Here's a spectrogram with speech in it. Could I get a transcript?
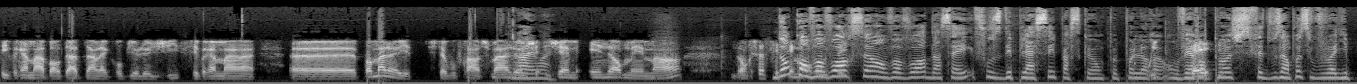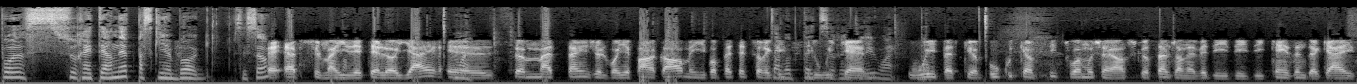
C'est vraiment abordable dans l'agrobiologie. C'est vraiment euh, pas mal. Je t'avoue franchement, j'aime énormément. Donc ça, c'est Donc on va voir ça, on va voir dans ça. Il faut se déplacer parce qu'on peut pas le, on verra ben, pas. Faites-vous en pas si vous ne voyez pas sur internet parce qu'il y a un bug c'est ça? Ben, absolument. Il était là hier. Euh, ce matin, je le voyais pas encore, mais il va peut-être se régler d'ici le week-end. Oui, parce qu'il y a beaucoup de quantités. Tu vois, moi, en succursale, j'en avais des, des, des, quinzaines de caisses.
